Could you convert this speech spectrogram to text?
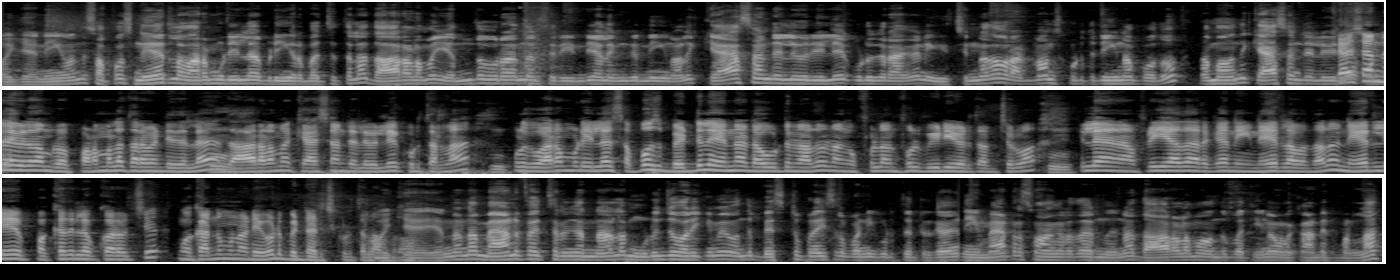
ஓகே நீங்க வந்து சப்போஸ் நேர்ல வர முடியல அப்படிங்கிற பட்சத்துல தாராளமா எந்த ஊரா இருந்தாலும் சரி இந்தியால எங்க இருந்தீங்கனாலும் கேஷ் ஆன் டெலிவரியிலே கொடுக்குறாங்க. நீங்க சின்னதா ஒரு அட்வான்ஸ் கொடுத்துட்டீங்கன்னா போதும். நம்ம வந்து cash on delivery cash on delivery தான் ப்ரோ பணமெல்லாம் தர வேண்டியது இல்ல தாராளமா கேஷ் ஆன் டெலிவரியே கொடுத்துடலாம். உங்களுக்கு வர முடியல. சப்போஸ் பெட்ல என்ன டவுட்னாலும் நாங்க ஃபுல் அண்ட் ஃபுல் வீடியோ எடுத்து அமைச்சிருவோம். இல்ல நான் ஃப்ரீயா தான் இருக்கேன். நீங்க நேர்ல வந்தாலும் நேர்லயே பக்கத்துல உட்கார வச்சு உங்க கண்ணு முன்னாடியே கூட பெட் அடிச்சு கொடுத்துடலாம் ஓகே என்னன்னா மேனுஃபேக்சருங்கிறனால முடிஞ்ச வரைக்குமே வந்து பெஸ்ட் பிரைஸ்ல பண்ணி கொடுத்துட்டு இருக்காங்க. நீங்க மேட்ரஸ் வாங்குறதா இருந்ததுன்னா தாராளமா வந்து பாத்தீங்கன்னா உங்களை கான்டாக்ட் பண்ணலாம்.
